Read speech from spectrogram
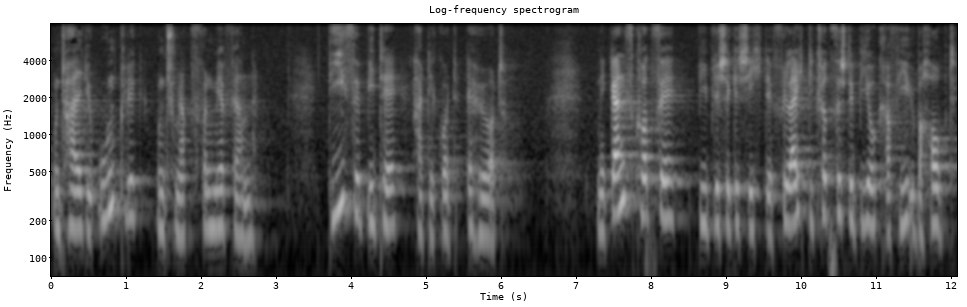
und halte Unglück und Schmerz von mir fern. Diese Bitte hatte Gott erhört. Eine ganz kurze biblische Geschichte, vielleicht die kürzeste Biografie überhaupt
